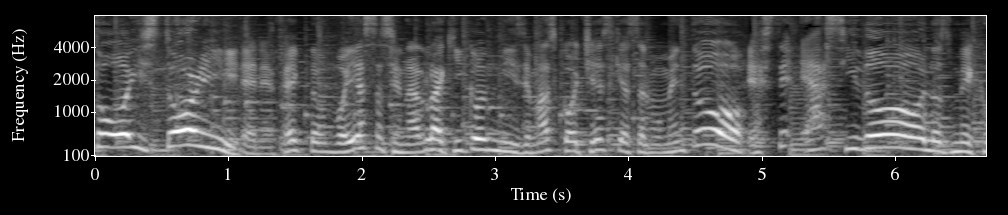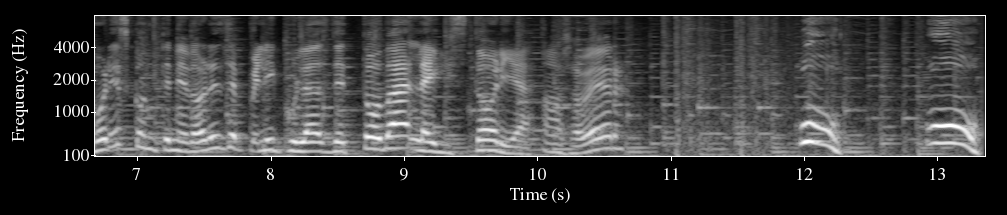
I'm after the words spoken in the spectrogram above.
Toy Story. En efecto, voy a estacionarlo aquí con mis demás coches que hasta el momento este ha sido los mejores contenedores de películas de toda la historia. Vamos a ver. ¡Uh! ¡Oh!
